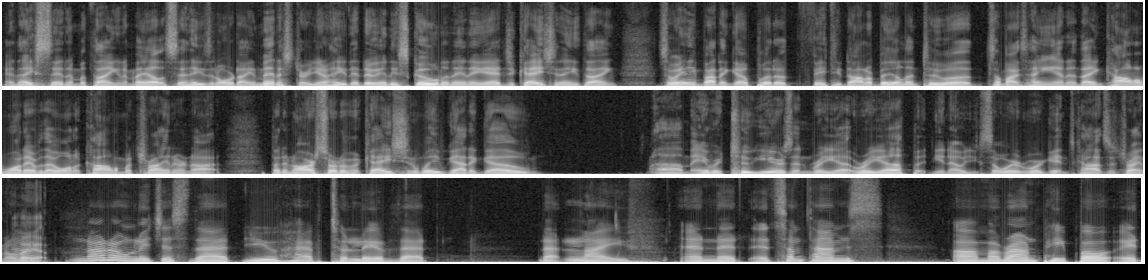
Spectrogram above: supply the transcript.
and they send him a thing in the mail that said he's an ordained minister. You know, he didn't do any schooling, any education, anything. So anybody can go put a fifty dollar bill into a, somebody's hand, and they can call him whatever they want to call him, a trainer or not. But in our certification, we've got to go. Um, every two years and re re up it, you know. So we're we're getting concentrating on that. Not only just that, you have to live that that life, and it it sometimes um, around people it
